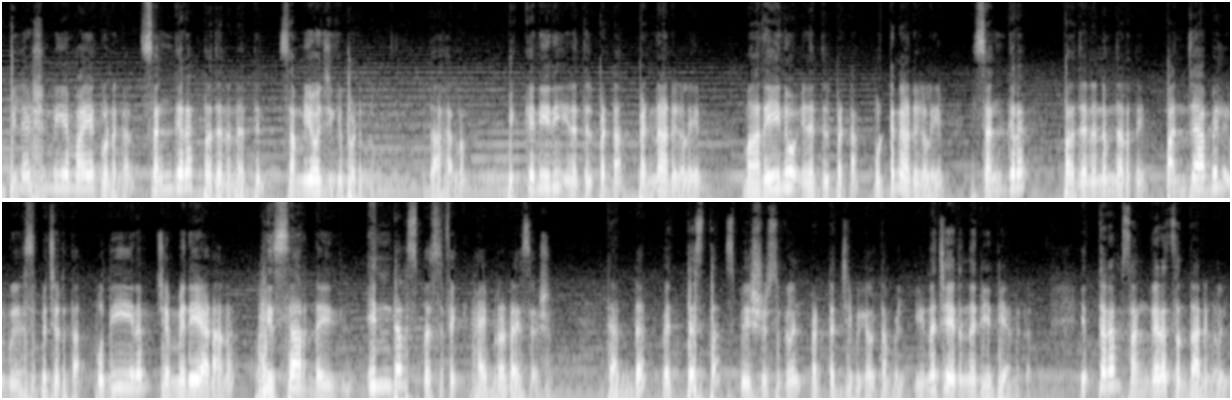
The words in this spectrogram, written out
അഭിലഷണീയമായ ഗുണങ്ങൾ സങ്കര പ്രജനനത്തിൽ സംയോജിക്കപ്പെടുന്നു. ഉദാഹരണം ബിക്കനീരി ഇനത്തിൽപ്പെട്ട പെണ്ണാടുകളെയും മറീനോ ഇനത്തിൽപ്പെട്ട മുട്ടനാടുകളെയും സങ്കര പ്രജനനം നടത്തി പഞ്ചാബിൽ വികസിപ്പിച്ചെടുത്ത പുതിയ ഇനം ചെമ്മരിയാടാണ് ഹിസാർ ഡെയിൽ ഇന്റർ സ്പെസിഫിക് ഹൈബ്രിഡൈസേഷൻ. രണ്ട് വ്യത്യസ്ത സ്പീഷീസുകളിൽ പെട്ട ജീവികൾ തമ്മിൽ ഇണചേരുന്ന രീതിയാണിത്. ഇത്തരം സങ്കര സന്താനങ്ങളിൽ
